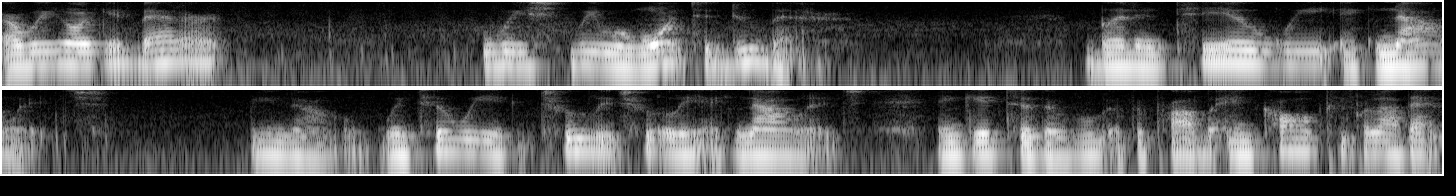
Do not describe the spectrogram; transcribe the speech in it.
Are we going to get better? We sh- we will want to do better, but until we acknowledge, you know, until we truly truly acknowledge and get to the root of the problem and call people out that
